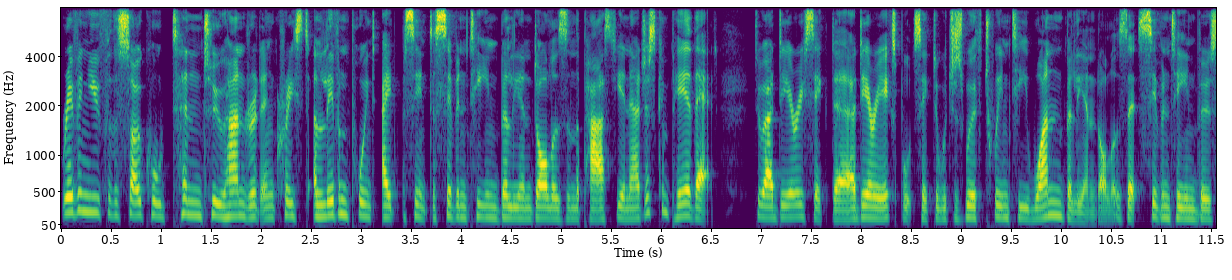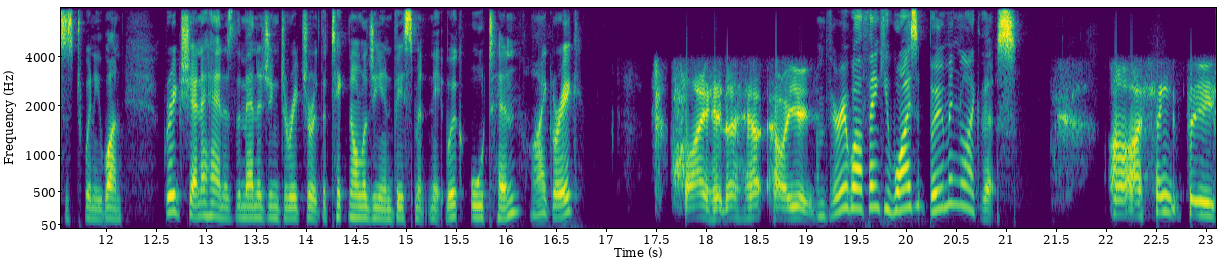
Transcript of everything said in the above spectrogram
Revenue for the so called TIN 200 increased 11.8% to $17 billion in the past year. Now, just compare that to our dairy sector, our dairy export sector, which is worth $21 billion. That's 17 versus 21. Greg Shanahan is the managing director at the Technology Investment Network, or TIN. Hi, Greg. Hi, Heather. How, how are you? I'm very well, thank you. Why is it booming like this? Uh, I think the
